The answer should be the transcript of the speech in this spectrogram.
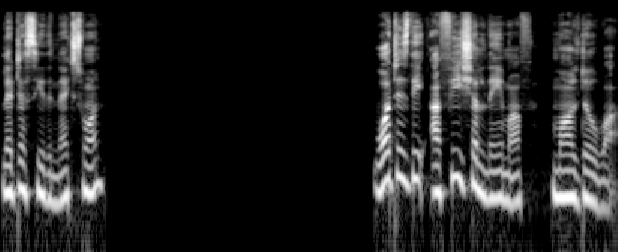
Let us see the next one. What is the official name of Moldova?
